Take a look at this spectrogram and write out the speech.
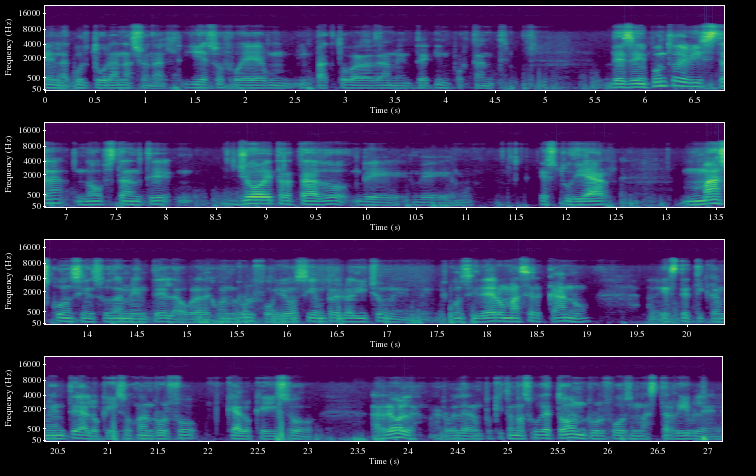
en la cultura nacional. Y eso fue un impacto verdaderamente importante. Desde mi punto de vista, no obstante, yo he tratado de, estudiar más concienzudamente la obra de Juan Rulfo. Yo siempre lo he dicho, me, considero más cercano estéticamente a lo que hizo Juan Rulfo que a lo que hizo Arreola. Arreola era un poquito más juguetón, Rulfo es más terrible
